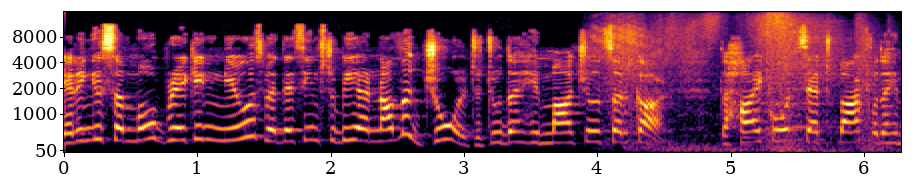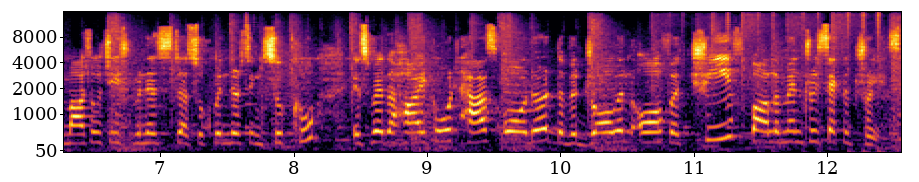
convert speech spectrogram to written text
Getting you some more breaking news where there seems to be another jolt to the Himachal Sarkar. The High Court setback for the Himachal Chief Minister Sukhwinder Singh Sukhu is where the High Court has ordered the withdrawal of a chief parliamentary secretaries.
